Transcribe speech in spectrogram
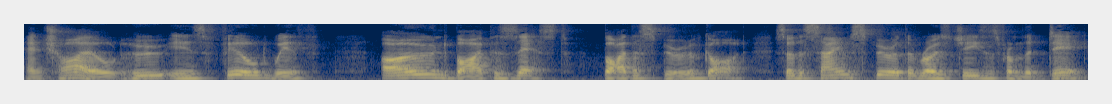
and child who is filled with, owned by, possessed by the Spirit of God. So the same Spirit that rose Jesus from the dead,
